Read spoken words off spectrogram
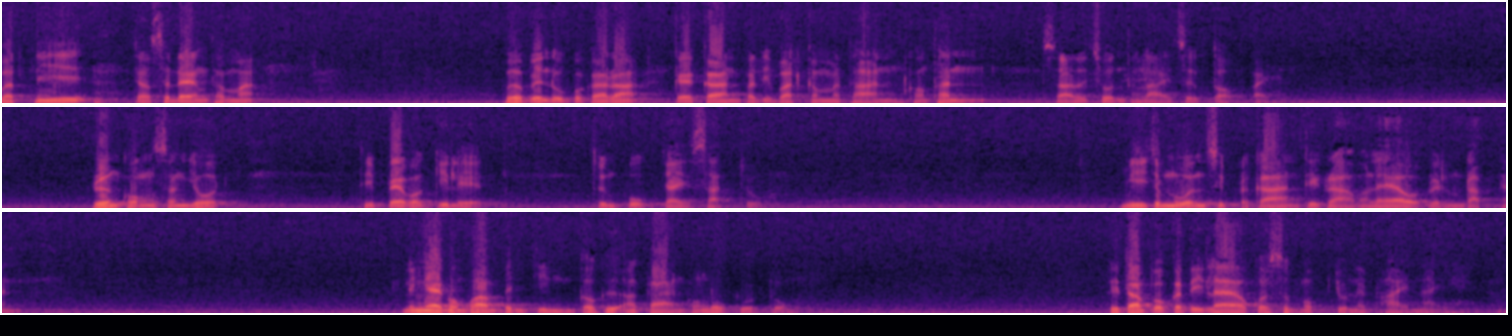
บัดนี้จะแสดงธรรมะ เพื่อเป็นอุปการะแก่การปฏิบัติกรรมฐานของท่านสาธุชนทั้งหลายสืบต่อไป เรื่องของสังโยชน์ที่แปลว่ากิเลสซึ่งปลูกใจสัตว์อยู่ มีจำนวนสิบประการที่กล่าวมาแล้วโดยลำดับนั้น ในแง่ของความเป็นจริงก็คืออาการของโลกโกรธหลง ที่ตามปกติแล้วก็สงบอยู่ในภายใน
